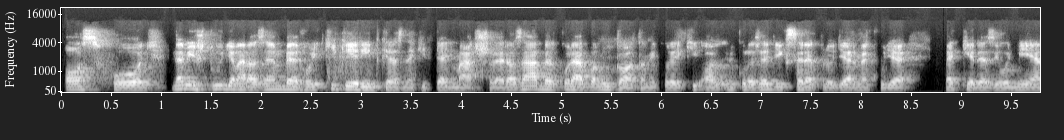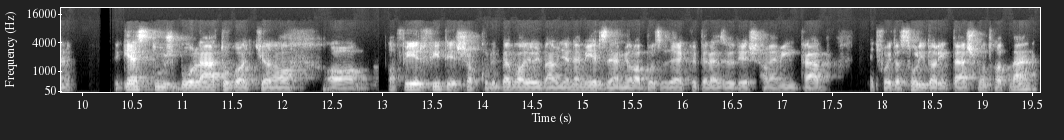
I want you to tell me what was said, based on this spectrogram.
az, hogy nem is tudja már az ember, hogy kik érintkeznek itt egymással. Erre az Ábel korábban utalt, amikor, egy, amikor az egyik szereplő gyermek ugye megkérdezi, hogy milyen gesztusból látogatja a, a, a férfit, és akkor bevallja, hogy már ugye nem érzelmi alapoz az elköteleződés, hanem inkább egyfajta szolidaritás mondhatnánk.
